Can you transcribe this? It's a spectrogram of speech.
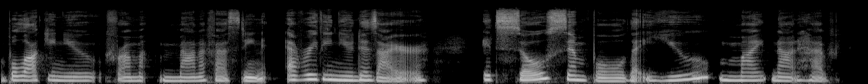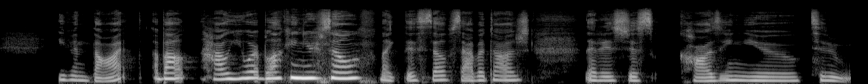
blocking you from manifesting everything you desire. It's so simple that you might not have even thought about how you are blocking yourself, like this self sabotage that is just causing you to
